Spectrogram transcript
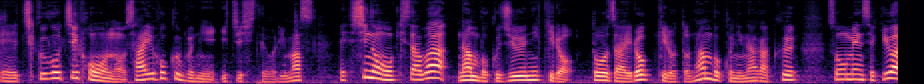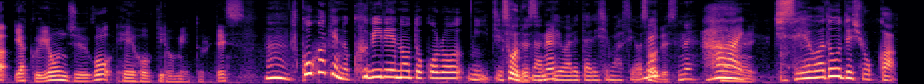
えー、筑後地方の最北部に位置しております。で市の大きさは南北12キロ東西6キロと南北に長く総面積は約45平方キロメートルです、うん、福岡県のくびれのところに位置するなんて言われたりしますよね。そうですね。はい、はい、地勢はどうでしょうか、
